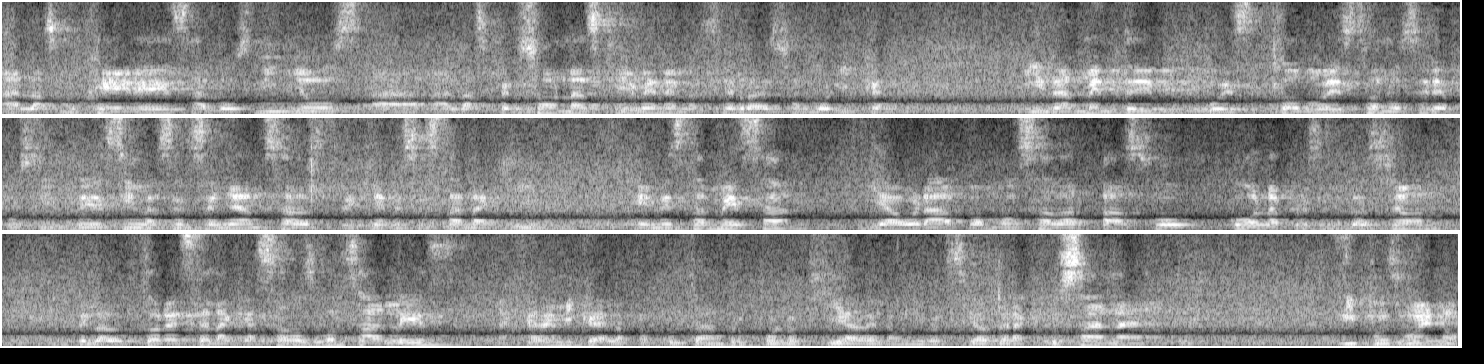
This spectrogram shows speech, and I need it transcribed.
a las mujeres, a los niños, a, las personas que viven en la Sierra de Songolica. Y realmente pues todo esto no sería posible sin las enseñanzas de quienes están aquí en esta mesa y ahora vamos a dar paso con la presentación de la doctora Estela Casados González, académica de la Facultad de Antropología de la Universidad Veracruzana, y pues bueno,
